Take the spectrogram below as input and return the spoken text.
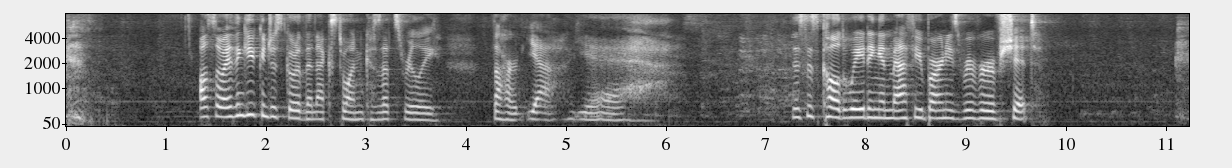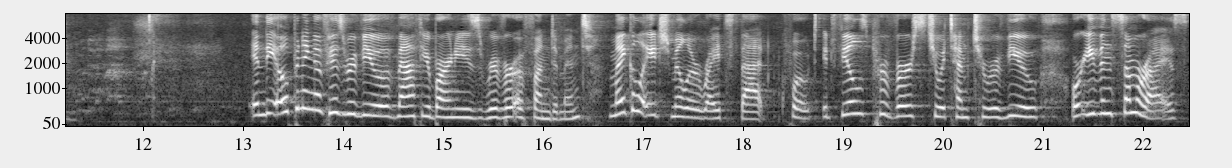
also, I think you can just go to the next one because that's really the hard. Yeah, yeah. This is called Wading in Matthew Barney's River of Shit. In the opening of his review of Matthew Barney's River of Fundament, Michael H. Miller writes that, quote, it feels perverse to attempt to review or even summarize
